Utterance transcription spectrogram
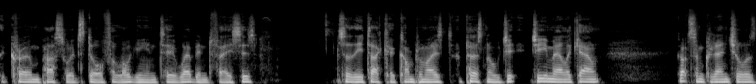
the Chrome password store for logging into web interfaces. So the attacker compromised a personal G- Gmail account, got some credentials,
